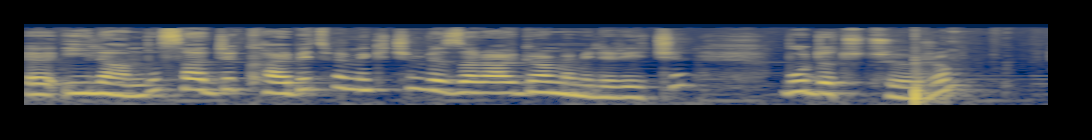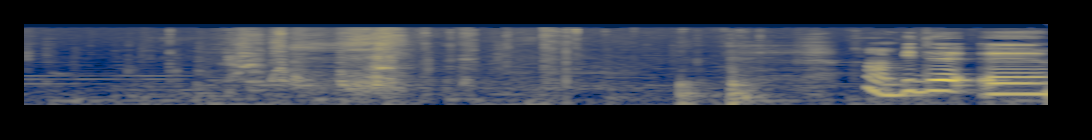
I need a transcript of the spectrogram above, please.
e, ilanda sadece kaybetmemek için ve zarar görmemeleri için burada tutuyorum. Ha, bir de e,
